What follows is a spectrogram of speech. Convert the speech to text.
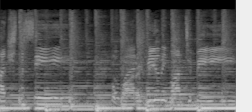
Touch the sea. But what I really want to be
